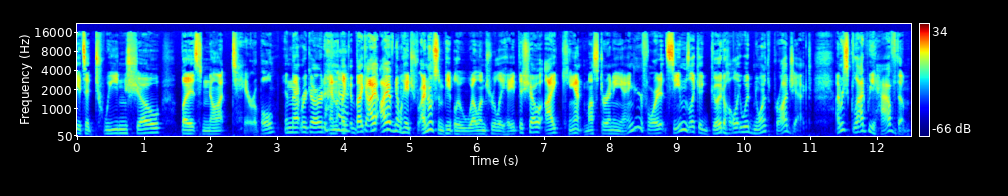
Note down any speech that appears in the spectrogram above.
it's a tween show, but it's not terrible in that regard. And like like I, I have no hatred. For, I know some people who well and truly hate the show. I can't muster any anger for it. It seems like a good Hollywood North project. I'm just glad we have them.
